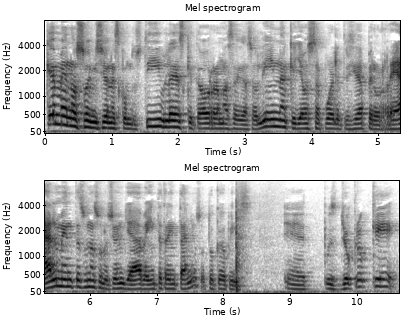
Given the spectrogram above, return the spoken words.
que menos emisiones combustibles, que te ahorra más de gasolina, que ya vas a usar por electricidad, pero realmente es una solución ya 20, 30 años, ¿o tú qué opinas? Eh, pues yo creo que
